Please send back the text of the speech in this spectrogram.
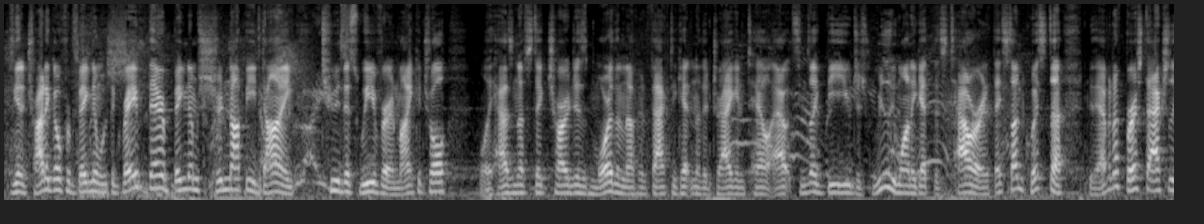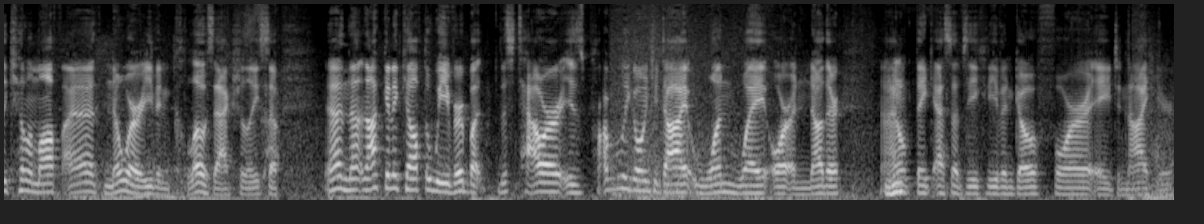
He's going to try to go for Bignum. With the Grave there, Bignum should not be dying to this Weaver. And Mind Control well, he has enough stick charges, more than enough, in fact, to get another Dragon Tail out. Seems like BU just really want to get this tower, and if they stun Quista, do they have enough burst to actually kill him off? Uh, nowhere even close, actually, so yeah, not, not going to kill off the Weaver, but this tower is probably going to die one way or another. Mm -hmm. I mm-hmm. don't think SFZ could even go for a deny here.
